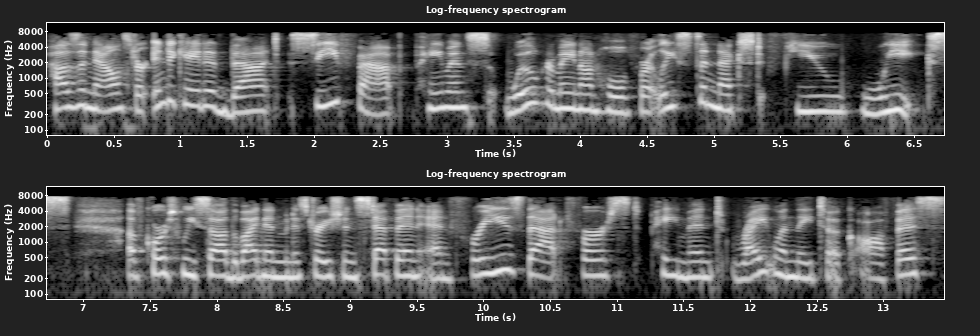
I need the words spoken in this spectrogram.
has announced or indicated that CFAP payments will remain on hold for at least the next few weeks. Of course, we saw the Biden administration step in and freeze that first payment right when they took office.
